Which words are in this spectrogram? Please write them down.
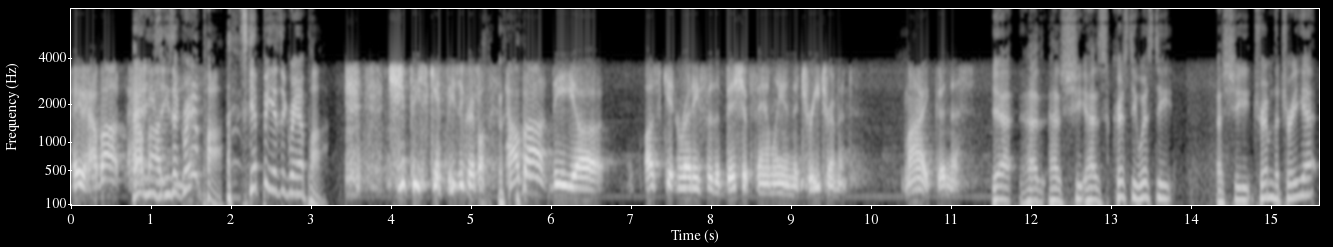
Hey, how about how Hey, about he's, he's a grandpa. Skippy is a grandpa. Chippy Skippy's a grandpa. How about the uh, us getting ready for the Bishop family and the tree trimming? My goodness. Yeah, has, has she has Christy Wisty has she trimmed the tree yet?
